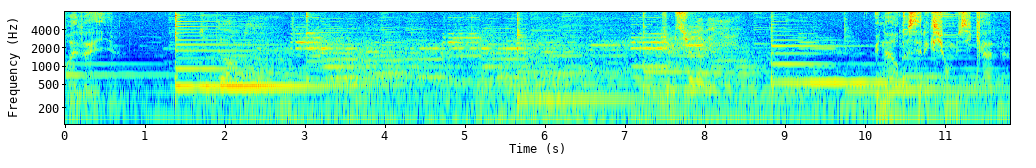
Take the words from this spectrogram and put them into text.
Réveil. J'ai dormi. Je me suis réveillée. Une heure de sélection musicale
